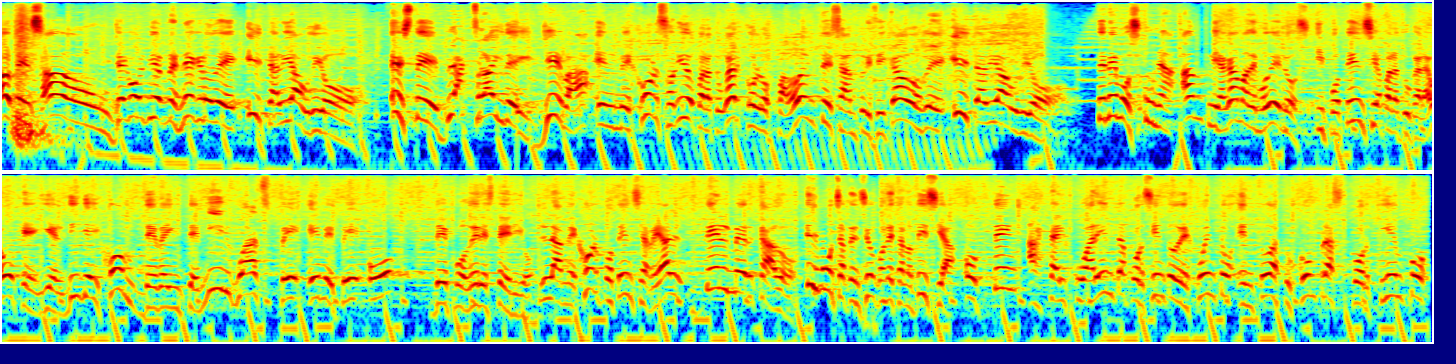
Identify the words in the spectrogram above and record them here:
¡Atención! Llegó el viernes negro de Italy Audio. Este Black Friday lleva el mejor sonido para tu hogar con los parlantes amplificados de Italy Audio. Tenemos una amplia gama de modelos y potencia para tu karaoke y el DJ Home de 20.000 watts PMPO de poder estéreo. La mejor potencia real del mercado. Y mucha atención con esta noticia. Obtén hasta el 40% de descuento en todas tus compras por tiempo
